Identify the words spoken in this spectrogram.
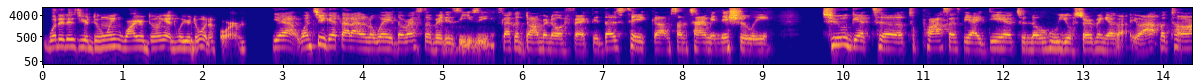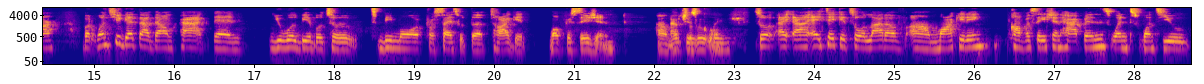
what it is you're doing, why you're doing it, and who you're doing it for. Yeah, once you get that out of the way, the rest of it is easy. It's like a domino effect. It does take um, some time initially to get to to process the idea to know who you're serving your, your avatar. But once you get that down pat then you will be able to, to be more precise with the target more precision um, which is cool. So I, I, I, take it so a lot of um, marketing conversation happens once once you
